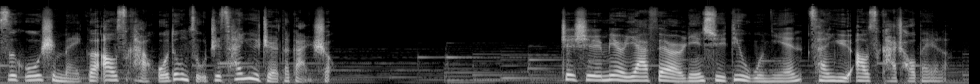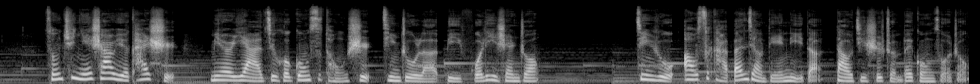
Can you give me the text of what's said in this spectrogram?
似乎是每个奥斯卡活动组织参与者的感受。这是米尔亚菲尔连续第五年参与奥斯卡筹备了。从去年十二月开始，米尔亚就和公司同事进驻了比佛利山庄，进入奥斯卡颁奖典礼的倒计时准备工作中。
